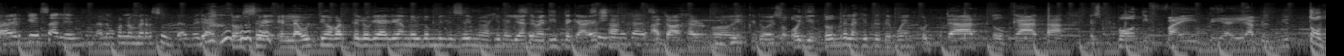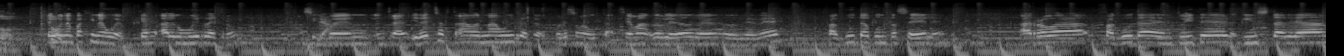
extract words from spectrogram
A ver qué sale. A lo mejor no me resulta, pero... Ya, entonces, en la última parte de lo que va quedando el 2016, me imagino ya Sí. te metiste cabeza, Sí, cabeza. a trabajar en un nuevo disco y todo eso. Oye, ¿dónde la gente te puede encontrar? Tocata, Spotify, Apple Music, todo. Tengo todo. una página web que es algo muy retro. Así Ya. que pueden entrar. Y de hecho está adornada muy retro, por eso me gusta. Se llama www.facuta.cl Arroba Facuta en Twitter, Instagram,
